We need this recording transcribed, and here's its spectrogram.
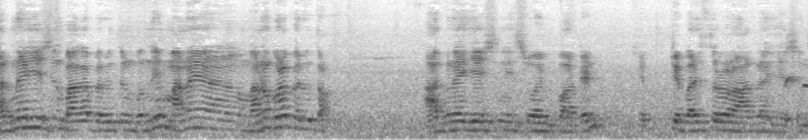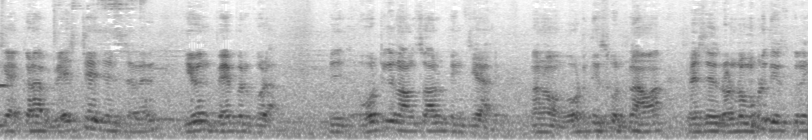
ఆర్గనైజేషన్ బాగా పెరుగుతున్న కొంది మన మనం కూడా పెరుగుతాం. ఆర్గనైజేషన్ ఈజ్ సో ఇంపార్టెంట్ ఎట్టి పరిస్థితుల్లో ఆర్గనైజేషన్కి ఎక్కడ వేస్టేజెస్ అనేది ఈవెన్ పేపర్ కూడా. ఓటుకి నాలుగు సార్లు థింక్ చేయాలి. మనం ఓటు తీసుకుంటున్నామా? వేసి రెండు మూడు తీసుకుని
